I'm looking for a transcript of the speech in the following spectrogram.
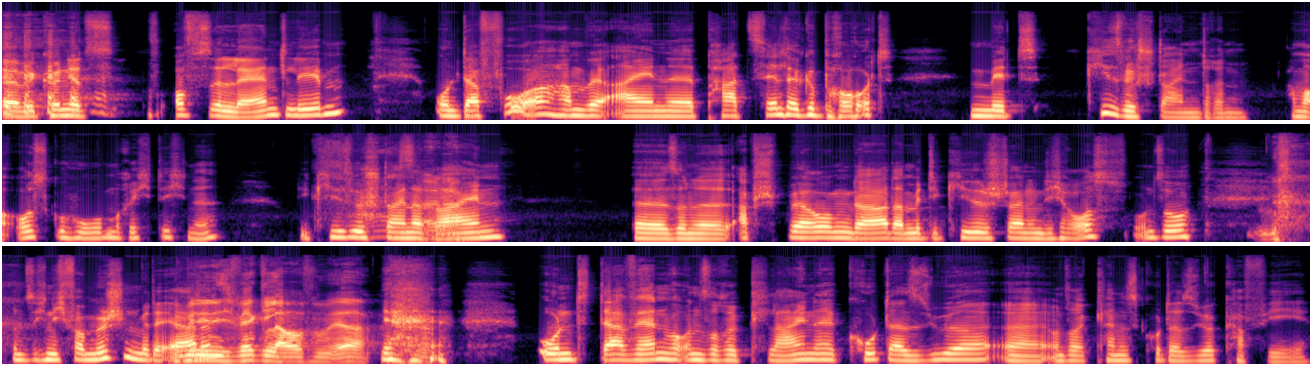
Äh, wir können jetzt off the land leben. Und davor haben wir eine Parzelle gebaut mit Kieselsteinen drin. Haben wir ausgehoben, richtig, ne? Die Kieselsteine Alter. rein. Äh, so eine Absperrung da, damit die Kieselsteine nicht raus und so. Und sich nicht vermischen mit der Damit die Erde. nicht weglaufen, ja. Ja. Und da werden wir unsere kleine Côte d'Azur, äh, unser kleines Côte d'Azur Café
